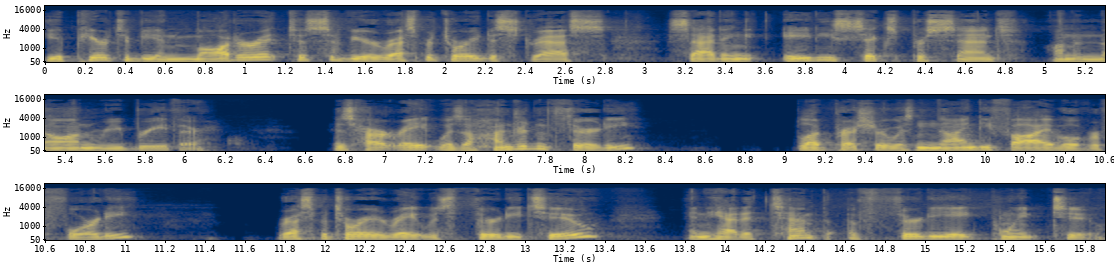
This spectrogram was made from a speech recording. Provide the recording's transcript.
he appeared to be in moderate to severe respiratory distress, satting 86% on a non rebreather. His heart rate was 130, blood pressure was 95 over 40, respiratory rate was 32, and he had a temp of 38.2.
